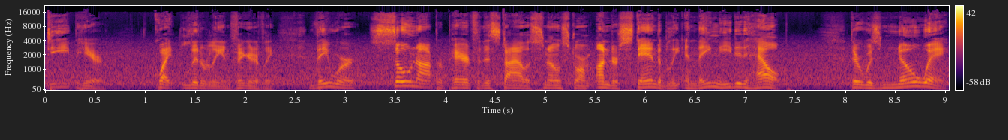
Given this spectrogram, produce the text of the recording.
deep here, quite literally and figuratively. They were so not prepared for this style of snowstorm, understandably, and they needed help. There was no way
